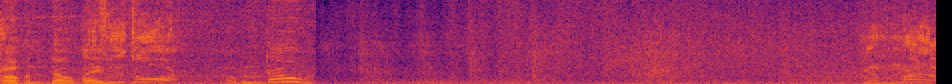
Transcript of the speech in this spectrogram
Open the door, baby. Open the door! Open the door. You mother...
